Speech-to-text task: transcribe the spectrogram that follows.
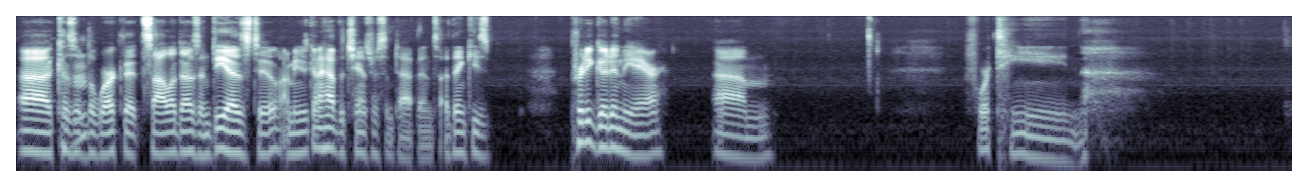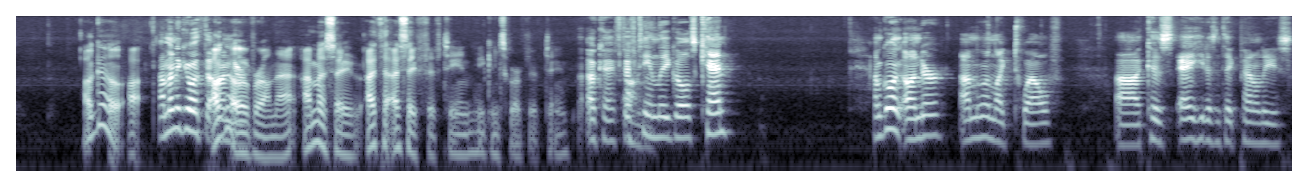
because Mhm. of the work that Salah does and Diaz too. I mean, he's gonna have the chance for some tap ins. I think he's pretty good in the air. Um, Fourteen. I'll go. Uh, I'm gonna go with the I'll under. go over on that. I'm gonna say I th- I say 15. He can score 15. Okay, 15 league goals. Ken? I'm going under. I'm going like 12. Because, A, he doesn't take penalties.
